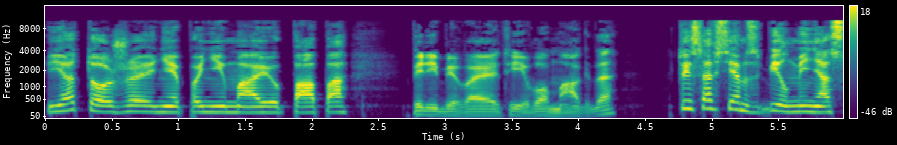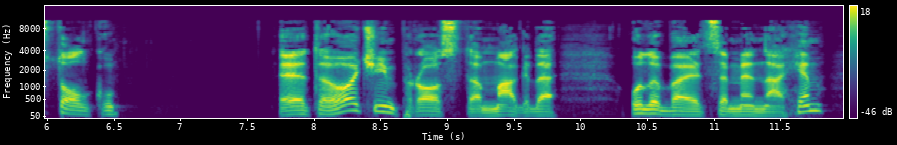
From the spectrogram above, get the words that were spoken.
«Я тоже не понимаю, папа», — перебивает его Магда. «Ты совсем сбил меня с толку». «Это очень просто, Магда», — улыбается Менахем, —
